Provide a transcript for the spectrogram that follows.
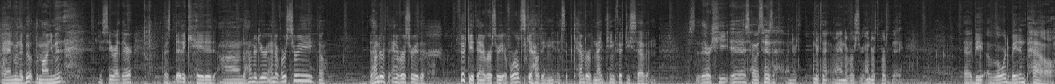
And when they built the monument, you see right there, it was dedicated on the 100 year anniversary, no, the 100th anniversary of the 50th anniversary of World Scouting in September of 1957. So there he is. How was his 100th, 100th anniversary, 100th birthday? That would be a Lord Baden Powell.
